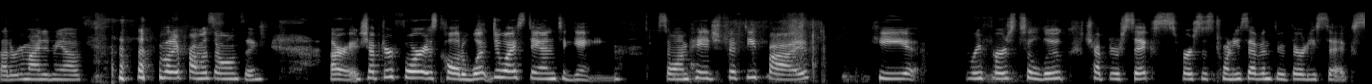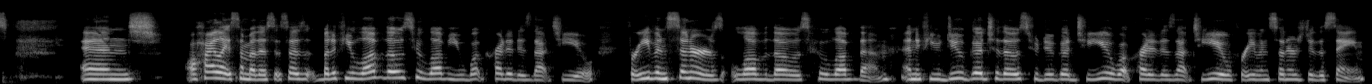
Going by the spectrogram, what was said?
that it reminded me of, but I promise I won't sing. All right, chapter four is called What Do I Stand to Gain? So on page 55, he refers to Luke chapter 6, verses 27 through 36. And I'll highlight some of this. It says, But if you love those who love you, what credit is that to you? For even sinners love those who love them. And if you do good to those who do good to you, what credit is that to you? For even sinners do the same.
